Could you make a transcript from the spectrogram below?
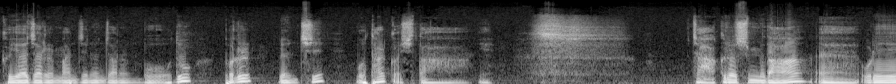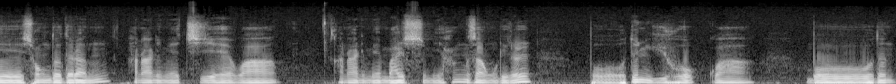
그 여자를 만지는 자는 모두 벌을 면치 못할 것이다. 예. 자, 그렇습니다. 예, 우리 성도들은 하나님의 지혜와 하나님의 말씀이 항상 우리를 모든 유혹과 모든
